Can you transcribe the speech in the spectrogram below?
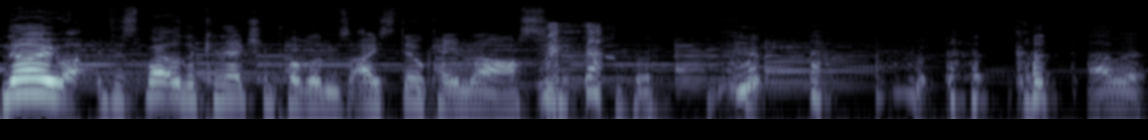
No! Despite all the connection problems, I still came last. god damn it.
